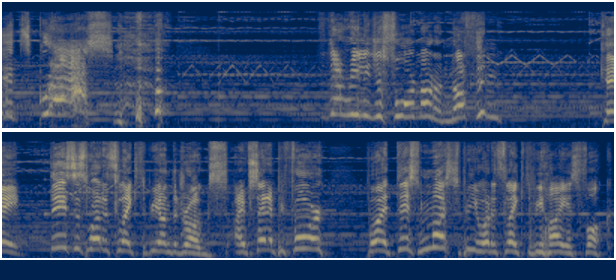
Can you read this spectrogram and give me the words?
It's grass! Did that really just form out of nothing? Okay, this is what it's like to be on the drugs. I've said it before, but this must be what it's like to be high as fuck.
